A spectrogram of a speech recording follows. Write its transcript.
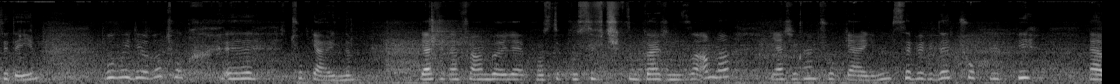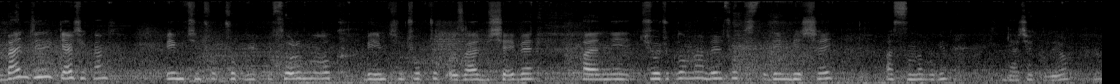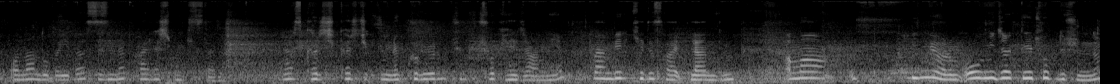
Aşti'deyim. Bu videoda çok e, çok gerginim. Gerçekten şu an böyle pozitif pozitif çıktım karşınıza ama gerçekten çok gerginim. Sebebi de çok büyük bir ya bence gerçekten benim için çok çok büyük bir sorumluluk. Benim için çok çok özel bir şey ve hani çocukluğumdan beri çok istediğim bir şey aslında bugün gerçek oluyor. Ondan dolayı da sizinle paylaşmak istedim. Biraz karışık karışık cümle kuruyorum çünkü çok heyecanlıyım. Ben bir kedi sahiplendim ama bilmiyorum olmayacak diye çok düşündüm.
